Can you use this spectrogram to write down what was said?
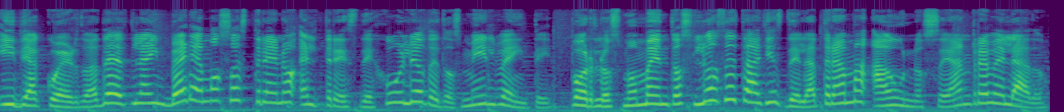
y de acuerdo a Deadline veremos su estreno el 3 de julio de 2020. Por los momentos, los detalles de la trama aún no se han revelado.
